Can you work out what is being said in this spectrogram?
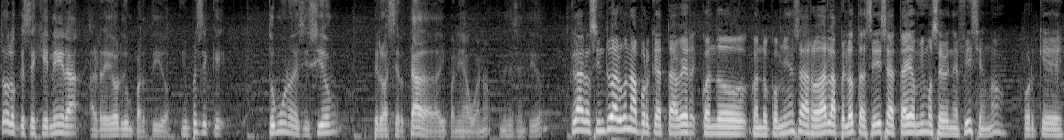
todo lo que se genera alrededor de un partido. Y me parece que toma una decisión, pero acertada, David Paniagua, ¿no? En ese sentido. Claro, sin duda alguna, porque hasta a ver, cuando, cuando comienza a rodar la pelota, se dice hasta ellos mismos se benefician, ¿no? Porque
